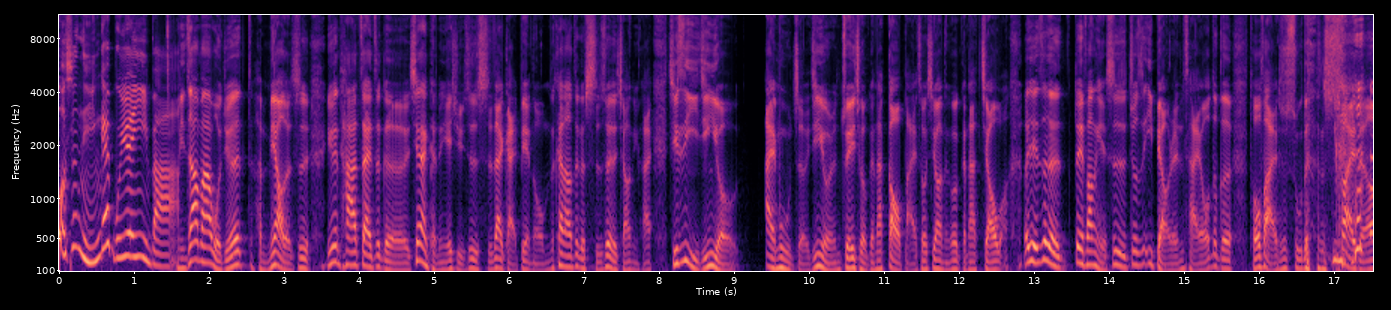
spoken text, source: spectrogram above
果是你，应该不愿意吧？你知道吗？我觉得很妙的是，因为他在这个现在可能也许是时代改变了，我们看到这个十岁的小女孩，其实已经有爱慕者，已经有人追求跟她告白，说希望能够跟她交往，而且这个对方也是就是一表人才哦，那个头发也是梳得很帅的哦，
